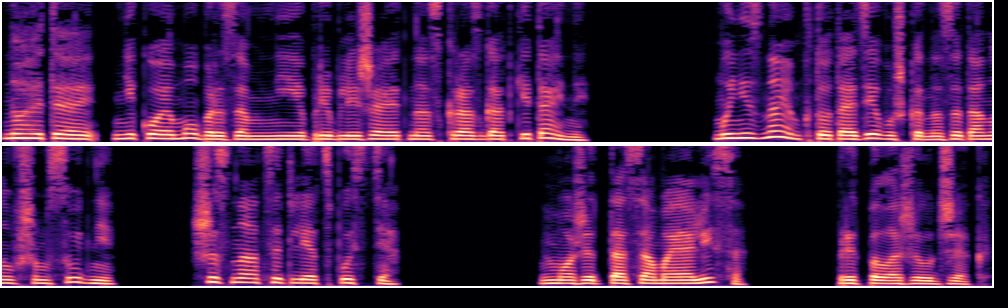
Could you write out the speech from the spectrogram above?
Но это никоим образом не приближает нас к разгадке тайны. Мы не знаем, кто та девушка на затонувшем судне 16 лет спустя. «Может, та самая Алиса?» — предположил Джек.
